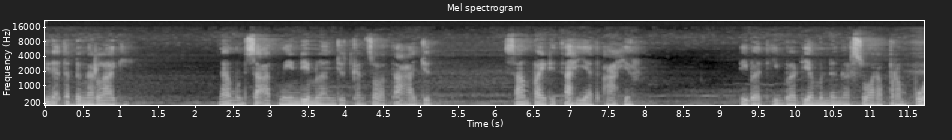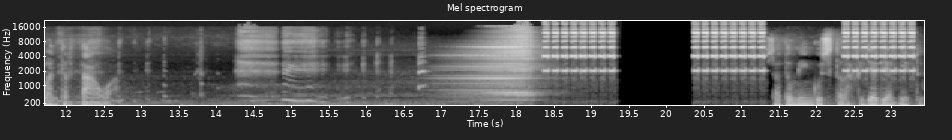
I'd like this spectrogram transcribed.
tidak terdengar lagi. Namun saat Nindi melanjutkan sholat tahajud sampai di tahiyat akhir, tiba-tiba dia mendengar suara perempuan tertawa. Satu minggu setelah kejadian itu,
